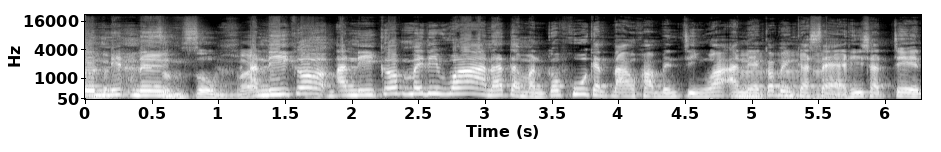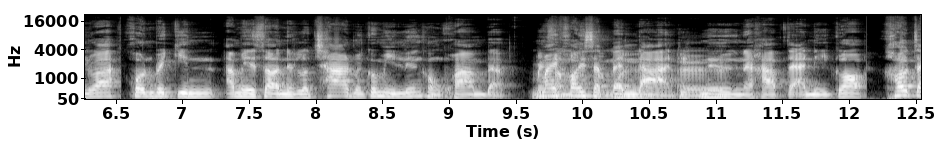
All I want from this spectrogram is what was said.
ลุ้นๆนิดนึงสุ่มๆว่าอันนี้ก็อันนี้ก็ไม่ได้ว่านะ แต่มันก็พูดกันตามความเป็นจริงว่า อันเนี้ยก็เป็นกระแสที่ชัดเจนว่าคนไปกินอเมซอนเนี่ยรสชาติมันก็มีเรื่องของความแบบ ไม่ไม่ค่อยสม่ำเสมอแตนดาร์ดนิดนึงนะครับ แต่อันนี้ก็เข้าใจ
